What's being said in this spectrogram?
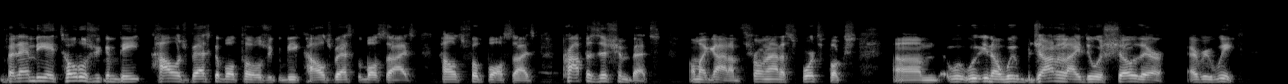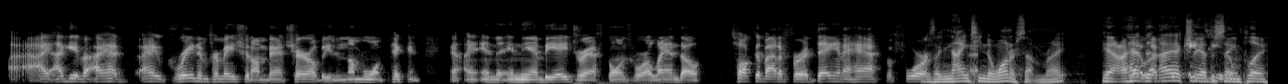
but NBA totals you can beat, college basketball totals you can beat, college basketball sides, college football sides, proposition bets. Oh my God, I'm thrown out of sports books. Um, we, we, you know, we, John and I do a show there every week. I, I gave I had I had great information on Banchero being the number one pick in, in the in the NBA draft, going to Orlando talked about it for a day and a half before. It was like nineteen to one or something, right? Yeah, I had. Yeah, the, I actually had the same play.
